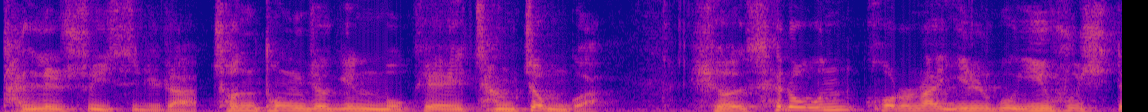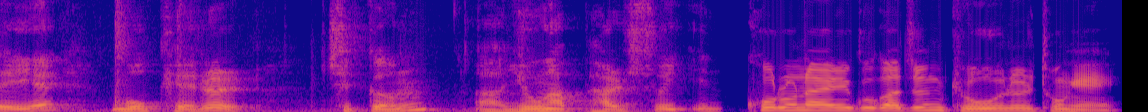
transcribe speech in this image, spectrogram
달랠 수 있으리라. 전통적인 목회의 장점과 혀- 새로운 코로나19 이후 시대의 목회를 지금 아, 융합할 수 있는 코로나19가 준 교훈을 통해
